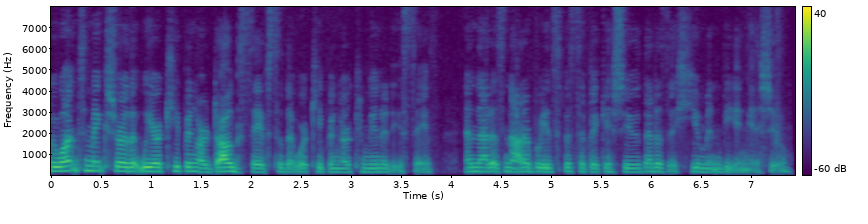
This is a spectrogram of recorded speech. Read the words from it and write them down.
We want to make sure that we are keeping our dogs safe so that we're keeping our community safe. And that is not a breed-specific issue, that is a human being issue.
